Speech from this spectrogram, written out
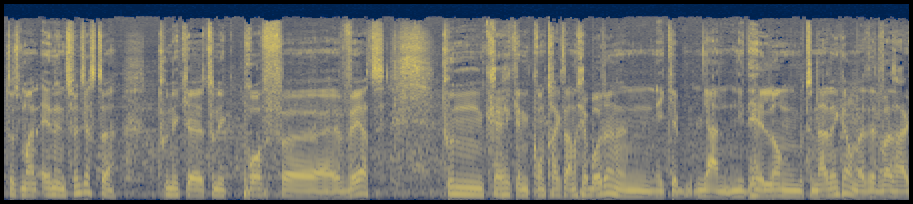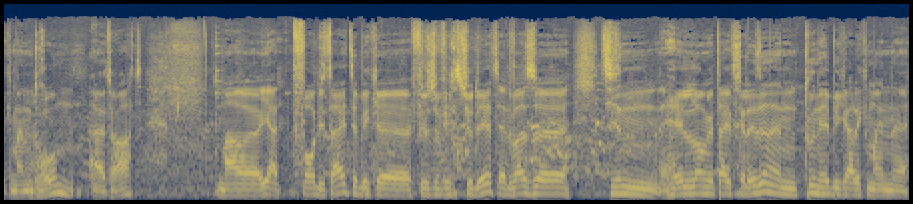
tot mijn 21ste. Toen ik, toen ik prof werd. Toen kreeg ik een contract aangeboden. En ik heb ja, niet heel lang moeten nadenken, omdat het was eigenlijk mijn droom, uiteraard. Maar ja, voor die tijd heb ik filosofie gestudeerd. Het, was, het is een hele lange tijd geleden. En toen heb ik eigenlijk mijn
